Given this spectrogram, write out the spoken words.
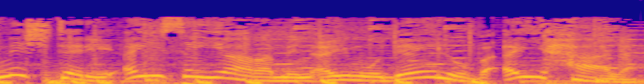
نشتري أي سيارة من أي موديل وبأي حالة.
